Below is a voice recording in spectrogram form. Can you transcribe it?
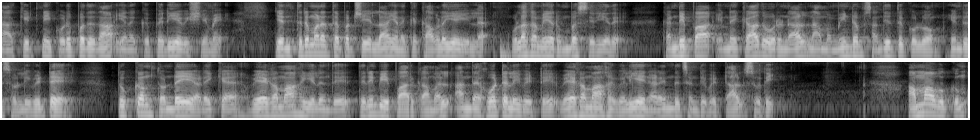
நான் கிட்னி கொடுப்பது தான் எனக்கு பெரிய விஷயமே. என் திருமணத்தை பற்றியெல்லாம் எனக்கு கவலையே இல்லை. உலகமே ரொம்ப சிறியது. கண்டிப்பாக என்னைக்காவது ஒரு நாள் நாம் மீண்டும் சந்தித்து கொள்வோம் என்று சொல்லிவிட்டு துக்கம் தொண்டையை அடைக்க வேகமாக எழுந்து திரும்பி பார்க்காமல் அந்த ஹோட்டலை விட்டு வேகமாக வெளியே நடந்து சென்று விட்டாள் சுதி. அம்மாவுக்கும்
